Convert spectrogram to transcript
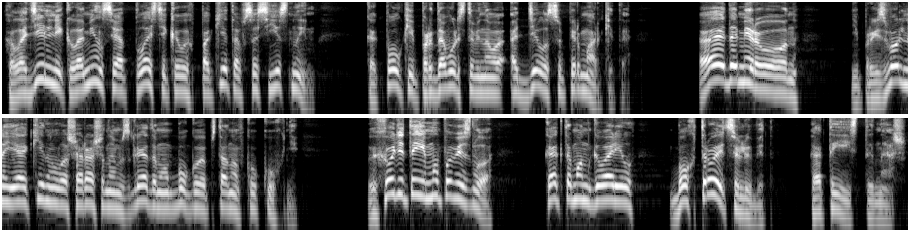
Холодильник ломился от пластиковых пакетов со съестным, как полки продовольственного отдела супермаркета. «Ай да Мирон!» Непроизвольно я окинул ошарашенным взглядом убогую обстановку кухни. Выходит, и ему повезло. Как там он говорил, «Бог троицу любит». Атеист ты наш.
